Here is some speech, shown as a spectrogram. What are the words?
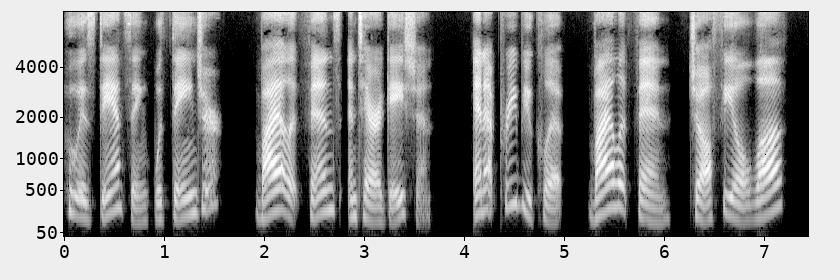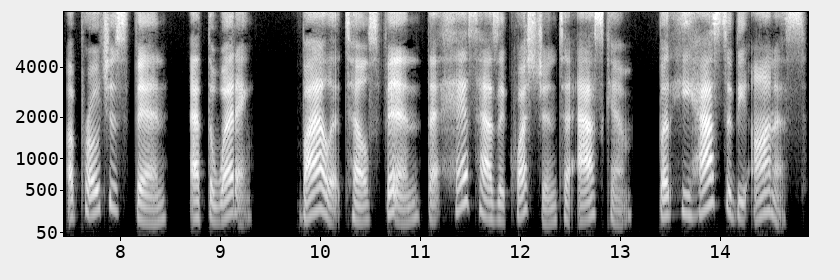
who is dancing with danger. Violet Finn's interrogation. In a preview clip, Violet Finn, Jophielle Love, approaches Finn at the wedding, Violet tells Finn that Hess has a question to ask him, but he has to be honest.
